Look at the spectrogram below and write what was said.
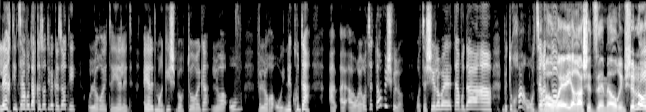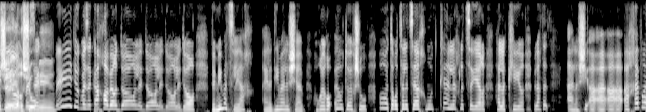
לך תמצא עבודה כזאת וכזאת, הוא לא רואה את הילד. הילד מרגיש באותו רגע לא אהוב ולא ראוי. נקודה. ההורה רוצה טוב בשבילו. רוצה שיהיה לו את העבודה הבטוחה, הוא רוצה גם רק טוב. ההורה ירש את זה מההורים שלו, בדיוק, שירשו וזה- מ... בדיוק, וזה ככה עובר דור לדור לדור לדור. ומי מצליח? הילדים האלה שההורה רואה אותו איכשהו, או, אתה רוצה לצייר חמוד? כן, לך לצייר על הקיר, ולך ת... האנשים, החבר'ה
